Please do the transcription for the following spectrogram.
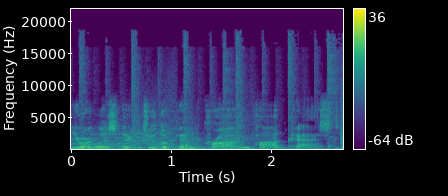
You're listening to the Pimpcron Podcast.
